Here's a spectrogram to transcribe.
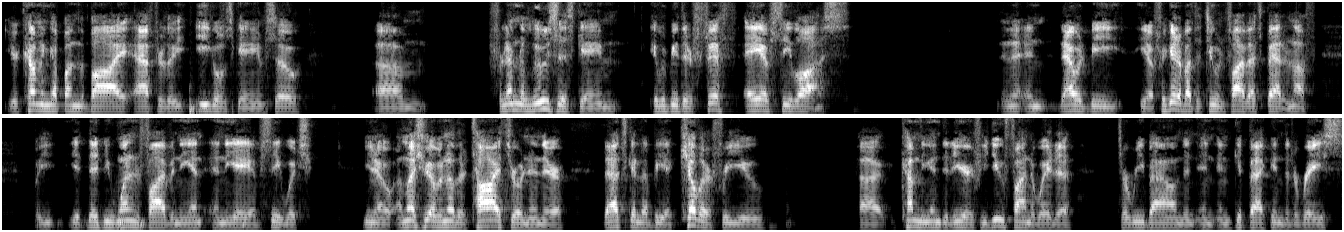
you're coming up on the bye after the Eagles game. So um, for them to lose this game, it would be their fifth AFC loss. And, and that would be, you know, forget about the two and five. That's bad enough. But you, they'd be one and five in the in the AFC, which, you know, unless you have another tie thrown in there, that's going to be a killer for you uh, come the end of the year if you do find a way to to rebound and, and, and get back into the race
